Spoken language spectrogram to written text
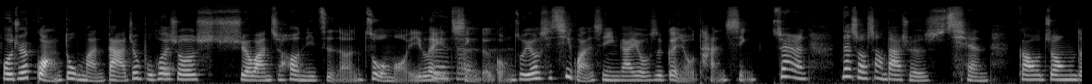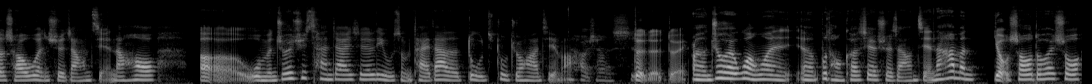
我觉得广度蛮大，就不会说学完之后你只能做某一类型的工作。对对对，尤其气管系应该又是更有弹性。虽然那时候上大学前，高中的时候问学长姐，然后。呃，我们就会去参加一些，例如什么台大的杜杜鹃花节嘛，好像是。对对对，嗯，就会问问，呃，不同科系的学长姐，那他们有时候都会说，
